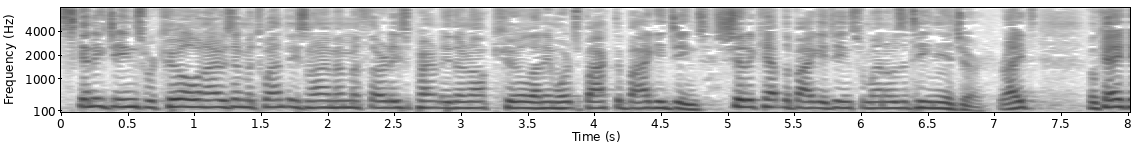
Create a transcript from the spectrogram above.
skinny jeans were cool when I was in my 20s. Now I'm in my 30s. Apparently they're not cool anymore. It's back to baggy jeans. Should have kept the baggy jeans from when I was a teenager, right? Okay?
